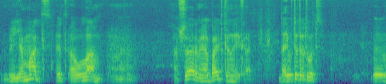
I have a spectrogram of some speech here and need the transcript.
Бриямад эт аулам э, ашар миабайт канейхат. Да, и вот этот вот э,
